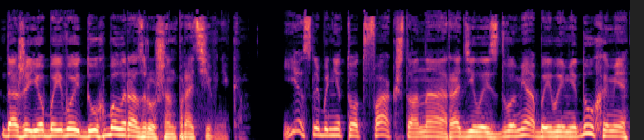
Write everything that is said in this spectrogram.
даже ее боевой дух был разрушен противником. Если бы не тот факт, что она родилась с двумя боевыми духами,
